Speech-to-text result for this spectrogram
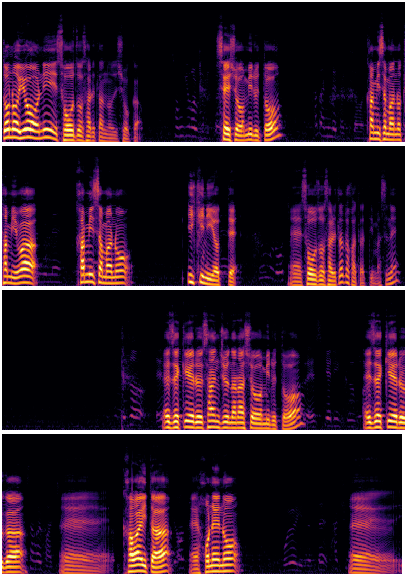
どのように創造されたのでしょうか。聖書を見ると神様の民は神様の息によってえー、想像されたと語っていますね。エゼキエル37章を見るとエゼキエルが、えー、乾いた、えー、骨の、えー、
